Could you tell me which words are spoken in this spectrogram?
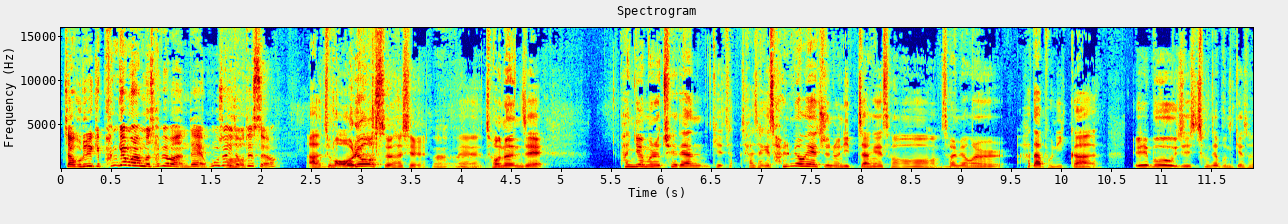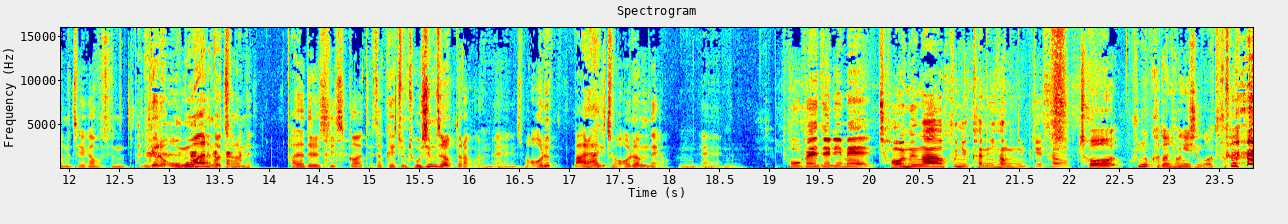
자 우리 이렇게 판결만 한번 살펴봤는데 홍성이 자 어. 어땠어요? 아 좀 어려웠어요 사실. 어, 어, 네, 어. 저는 이제 판결문을 최대한 자- 자세하게 설명해 주는 음. 입장에서 설명을 하다 보니까 일부 이제 시청자분께서는 제가 무슨 판결을 옹호하는 것처럼 해- 받아들일 수 있을 것 같아서 그게 좀 조심스럽더라고요. 네, 좀 어렵 말하기 좀 어렵네요. 음, 네. 음, 음. 보배드림의 전응아 훈육하는 형님께서 저 훈육하던 형이신 것 같은데.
